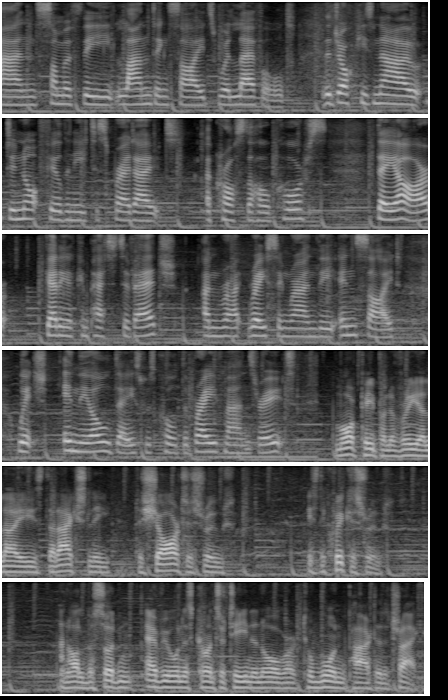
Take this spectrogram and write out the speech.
and some of the landing sides were levelled, the jockeys now do not feel the need to spread out across the whole course. They are getting a competitive edge and racing round the inside, which in the old days was called the brave man's route. More people have realised that actually the shortest route is the quickest route. And all of a sudden, everyone is concertining over to one part of the track.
